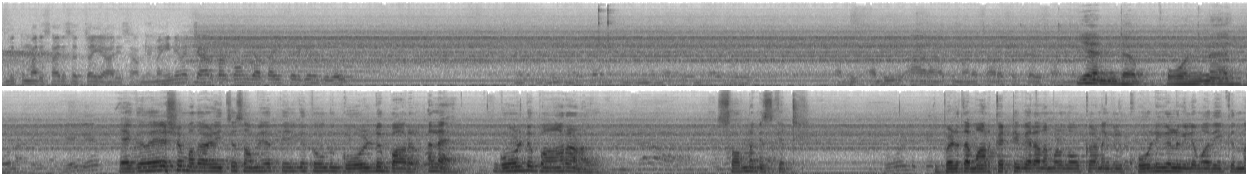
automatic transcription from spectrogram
अभी तुम्हारी सारी सच्चाई आ रही सामने महीने में चार बार कौन जाता है इस तरीके से दुबई अभी अभी आ रहा है तुम्हारा सारा सच्चाई सामने എൻ്റെ പൊന്നെ यही है ഏകദേശം അത് അഴിച്ച സമയത്ത് എനിക്ക് തോന്നുന്നു ഗോൾഡ് ബാർ അല്ലേ? ഗോൾഡ് ബാറാണത് സ്വർണ ബിസ്ക്കറ്റ്. ഇപ്പോഴത്തെ മാർക്കറ്റ് വില നമ്മൾ നോക്കുകയാണെങ്കിൽ കോടികൾ വിലമതിക്കുന്ന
